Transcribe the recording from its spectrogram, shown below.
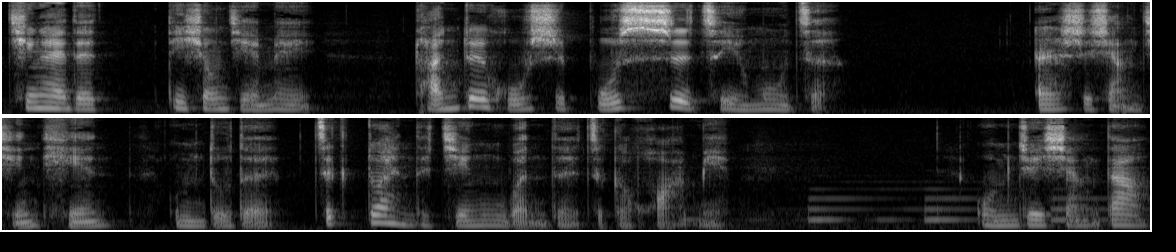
亲爱的弟兄姐妹，团队服饰不是只有牧者，而是像今天我们读的这个段的经文的这个画面，我们就想到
